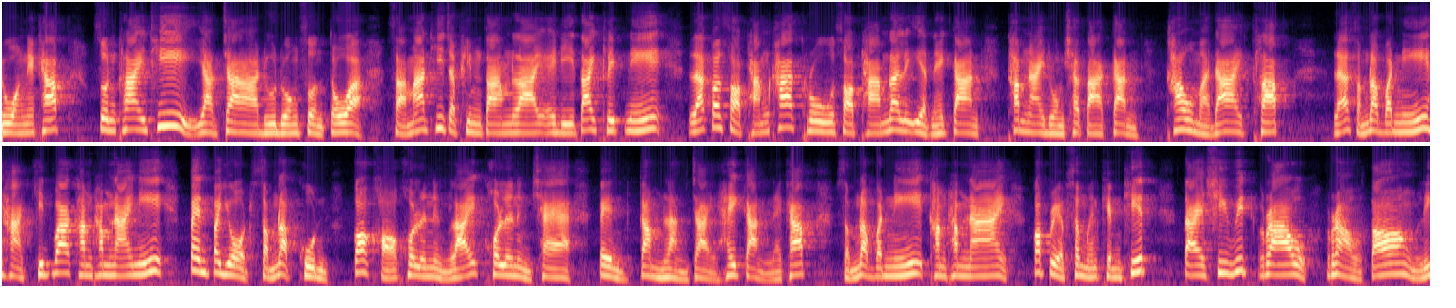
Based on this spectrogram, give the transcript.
ดวงนะครับ ส่วนใครที่อยากจะดูดวงส่วนตัว สามารถที่จะพิมพ์ตาม Line ID ใต้คลิปนี้ แล้วก็สอบถามค่าครู สอบถามรายละเอียดในการทำนายดวงชะตากันเข้ามาได้ครับ และสำหรับวันนี้หากคิดว่าคำทำนายนี้เป็นประโยชน์สำหรับคุณ ก็ขอคนละหนึ่งไลค์คนละหนึ่งแชร์ เป็นกำลังใจให้กันนะครับสำหรับวันนี้คำทำนายก็เปรียบเสมือนเข็มทิศ แต่ชีวิตเราเราต้องลิ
